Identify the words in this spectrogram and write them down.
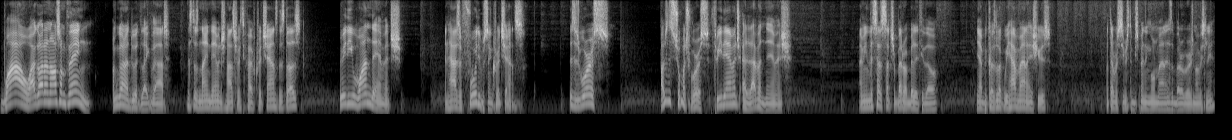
Wow, I got an awesome thing! I'm gonna do it like that. This does 9 damage and has 55 crit chance. This does 3d1 damage. And has a 40% crit chance. This is worse. How is this so much worse? 3 damage, 11 damage. I mean, this has such a better ability, though. Yeah, because look, we have mana issues. Whatever seems to be spending more mana is the better version, obviously.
